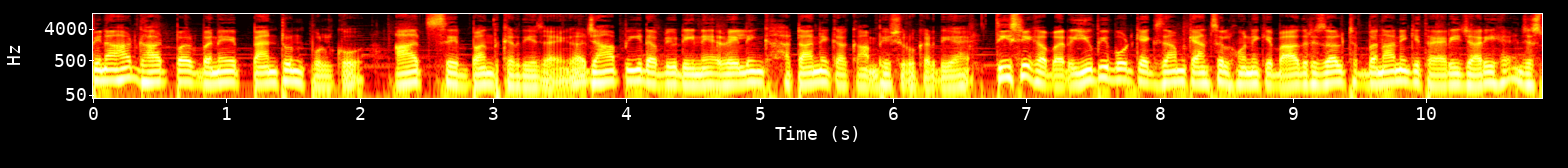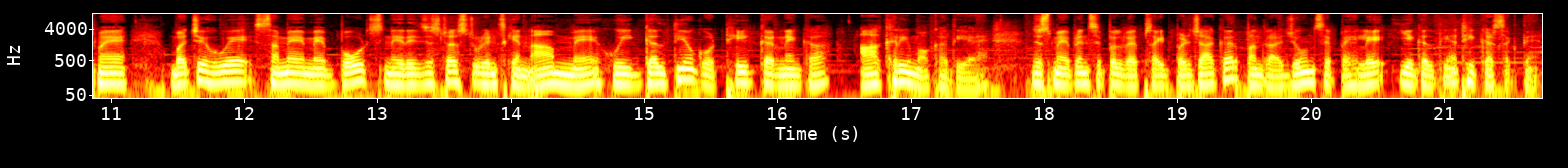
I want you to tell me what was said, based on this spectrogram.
पिनाहट घाट पर बने पैंटून पुल को आज से बंद कर दिया जाएगा, जहाँ पीडब्ल्यूडी ने रेलिंग हटाने का काम भी शुरू कर दिया है। तीसरी खबर यूपी बोर्ड के एग्ज़ाम कैंसिल होने के बाद रिज़ल्ट बनाने की तैयारी जारी है, जिसमें बचे हुए समय में बोर्ड्स ने रजिस्टर्ड स्टूडेंट्स के नाम में हुई गलतियों को ठीक करने का आखिरी मौका दिया है, जिसमें प्रिंसिपल वेबसाइट पर जाकर 15 जून से पहले ये गलतियाँ ठीक कर सकते हैं।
